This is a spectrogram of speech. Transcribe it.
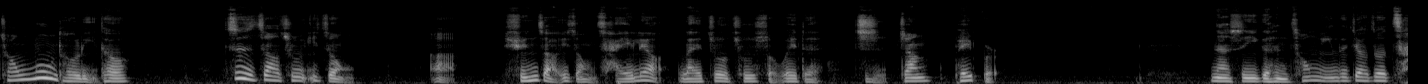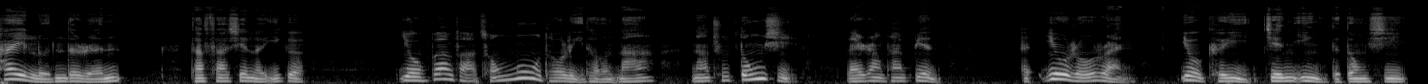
从木头里头制造出一种啊，寻找一种材料来做出所谓的纸张 （paper）。那是一个很聪明的叫做蔡伦的人，他发现了一个有办法从木头里头拿拿出东西。来让它变，呃，又柔软又可以坚硬的东西。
